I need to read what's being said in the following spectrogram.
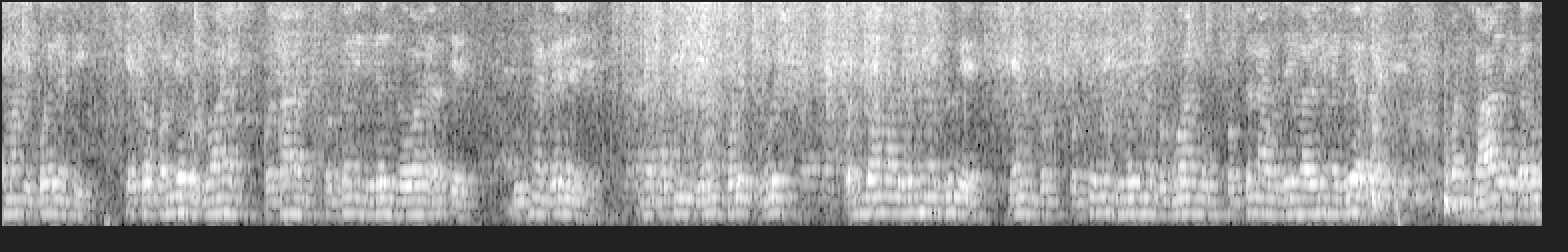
એમાંથી કોઈ નથી. એ તો પંડે ભગવાન જ પોતાના પોતાની ધીરજ જોવાને અર્થે દુઃખને પ્રેરે છે. અને પછી જેમ કોઈ પુરુષ પડદામાં રહીને જુએ, તેમ ભક્તની ધીરજને ભગવાન ભક્તના હૃદયમાં રહીને જોયા કરે છે. પણ કાળ કર્મ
